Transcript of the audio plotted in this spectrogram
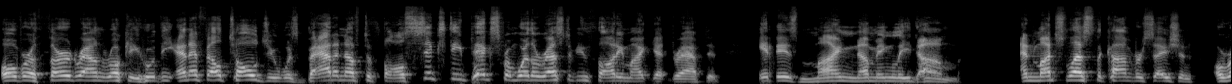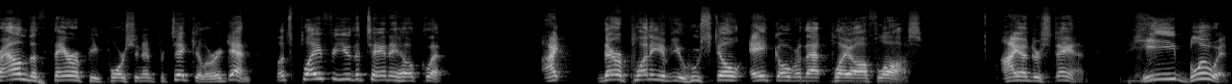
over a third round rookie who the NFL told you was bad enough to fall 60 picks from where the rest of you thought he might get drafted. It is mind numbingly dumb and much less the conversation around the therapy portion in particular. Again, let's play for you the Tannehill clip. I there are plenty of you who still ache over that playoff loss. I understand. He blew it.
